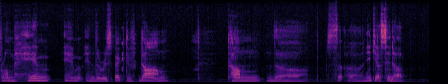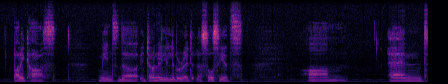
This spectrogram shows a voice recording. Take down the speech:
from him in, in the respective Dham come the uh, Nitya Siddha Parikas means the eternally liberated associates um, and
